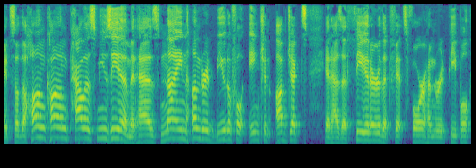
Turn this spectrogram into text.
Right, so the Hong Kong Palace Museum, it has 900 beautiful ancient objects. It has a theater that fits 400 people.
